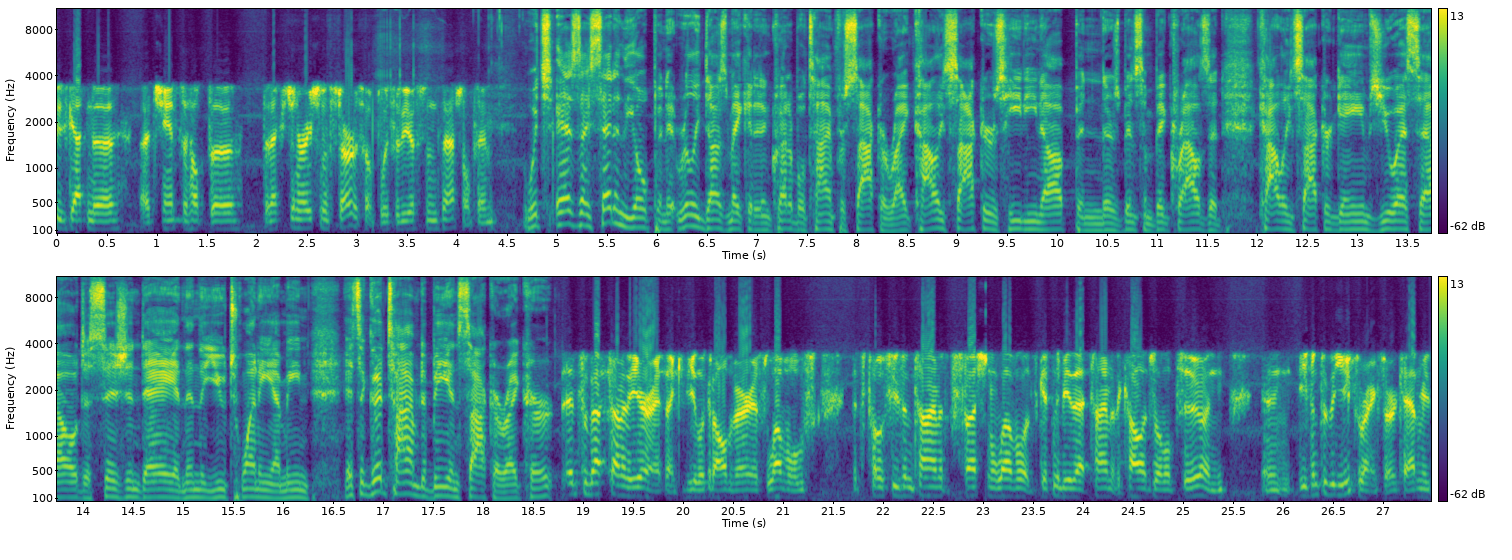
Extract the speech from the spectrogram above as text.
he's gotten a, a chance to help the, the next generation of stars, hopefully, for the U.S. national team. Which, as I said in the open, it really does make it an incredible time for soccer, right? College soccer is heating up, and there's been some big crowds at college soccer games, USL, Decision Day, and then the U20. I mean, it's a good time to be in soccer, right, Kurt? It's the best time of the year, I think. If you look at all the various levels, it's postseason time at the professional level. It's getting to be that time at the college level, too, and, and even through the youth ranks. Our academy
